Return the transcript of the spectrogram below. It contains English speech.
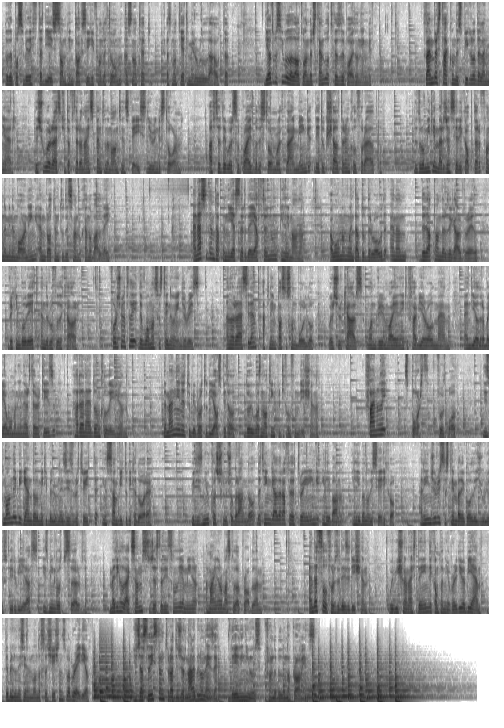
though the possibility that he ate something toxic he found at home has not yet, has not yet been ruled out. The autopsy will allow to understand what caused the poisoning. Climbers stuck on the Spigolo dell'Agner. The two were rescued after a night spent on the mountain's face during a storm. After they were surprised by the storm while climbing, they took shelter and called for help. The Dolomiti emergency helicopter found them in the morning and brought them to the San Lucano Valley. An accident happened yesterday afternoon in Limana. A woman went out of the road and ended up under the guardrail, breaking both it and the roof of the car. Fortunately, the woman sustained no injuries. Another accident happened in Passo San Boldo, where two cars, one driven by an 85 year old man and the other by a woman in her 30s, had an head on collision. The man needed to be brought to the hospital, though he was not in critical condition. Finally, sports, football. This Monday began Dolomiti Bellunesi's retreat in San Vito di Cadore. With his new coach Lucio Brando, the team gathered after training in Libano, in Libano di Sedico. An injury sustained by the goalie Julius Virvilas is being observed. Medical exams suggest that it's only a minor, a minor muscular problem. And that's all for today's edition. We wish you a nice day in the company of Radio ABM, the Bellunesi nel Mondo Association's web radio. You just listened to Radio Giornale Bellunese, daily news from the Belluno province.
